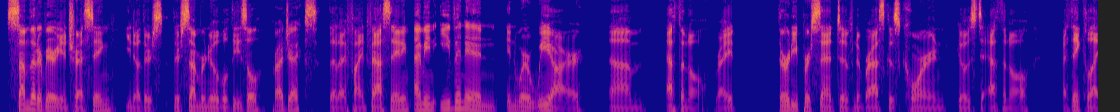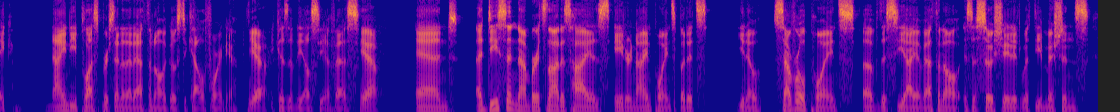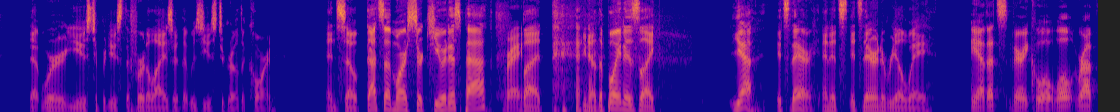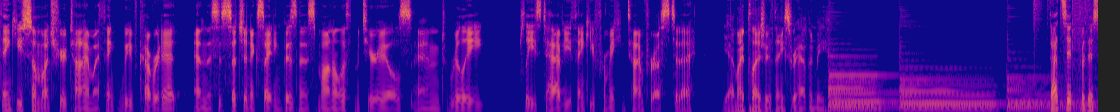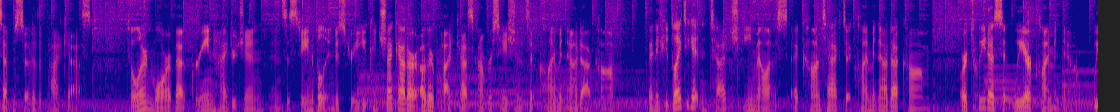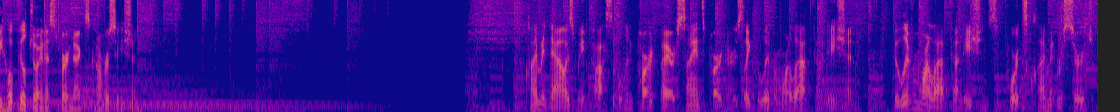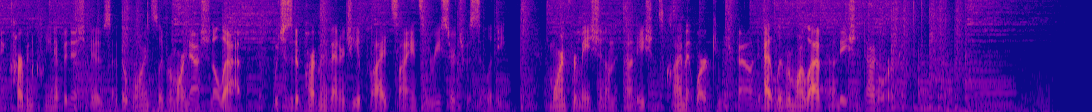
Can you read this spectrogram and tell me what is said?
some that are very interesting. You know there's there's some renewable diesel projects that i find fascinating. I mean even in in where we are um, ethanol right? 30% of nebraska's corn goes to ethanol. I think like 90 plus percent of that ethanol goes to california yeah. because of the lcfs yeah. And a decent number it's not as high as eight or nine points but it's you know several points of the ci of ethanol is associated with the emissions that were used to produce the fertilizer that was used to grow the corn. And so that's a more circuitous path. Right. But you know, the point is like, yeah, it's there and it's it's there in a real way. Yeah, that's very cool. Well, Rob, thank you so much for your time. I think we've covered it. And this is such an exciting business, Monolith Materials, and really pleased to have you. Thank you for making time for us today. Yeah, my pleasure. Thanks for having me. That's it for this episode of the podcast. To learn more about green hydrogen and sustainable industry, you can check out our other podcast conversations at climatenow.com. And if you'd like to get in touch, email us at contact at climatenow.com or tweet us at We Are Climate Now. We hope you'll join us for our next conversation. Climate Now is made possible in part by our science partners like the Livermore Lab Foundation. The Livermore Lab Foundation supports climate research and carbon cleanup initiatives at the Lawrence Livermore National Lab, which is a Department of Energy applied science and research facility. More information on the Foundation's climate work can be found at livermorelabfoundation.org.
